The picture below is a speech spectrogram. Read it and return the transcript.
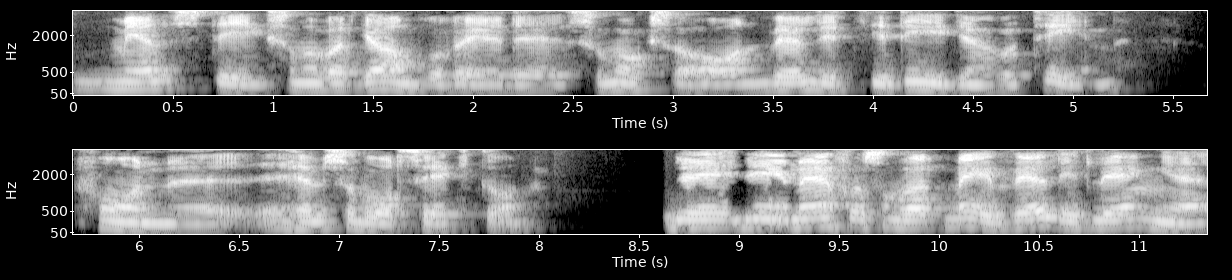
Mellstig som har varit Gambro-VD som också har en väldigt gedigen rutin från eh, hälsovårdssektorn. Det, det är människor som varit med väldigt länge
